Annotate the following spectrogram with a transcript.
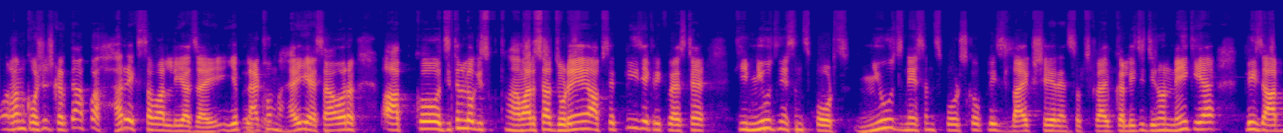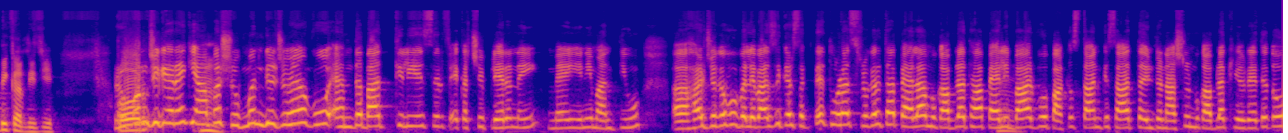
और हम कोशिश करते हैं आपका हर एक सवाल लिया जाए। ये प्लेटफॉर्म है ही ऐसा। और आपको जितने लोग इस हमारे साथ जुड़े हैं आपसे प्लीज़ एक रिक्वेस्ट है कि news nation sports news nation sports को please like share and subscribe कर लीजिए। जिन्होंने नहीं किया प्लीज़ आप भी कर लीजिए। रूपम जी कह रहे हैं कि यहाँ पर हम्म। शुभमन गिल जो है वो अहमदाबाद के लिए सिर्फ़ एक अच्छे प्लेयर नहीं मैं ये नहीं मानती हूँ हर जगह वो बल्लेबाजी कर सकते हैं थोड़ा स्ट्रगल था पहला मुकाबला था पहली हम्म। बार वो पाकिस्तान के साथ इंटरनेशनल मुकाबला खेल रहे थे तो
